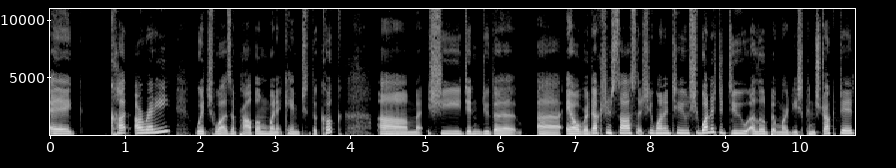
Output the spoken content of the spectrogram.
egg cut already, which was a problem when it came to the cook. Um, she didn't do the uh, ale reduction sauce that she wanted to. She wanted to do a little bit more deconstructed.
